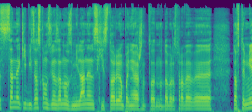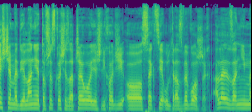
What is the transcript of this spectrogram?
scenę kibicowską związaną z Milanem, z historią, ponieważ no to na dobrą sprawę to w tym mieście Mediolanie to wszystko się zaczęło, jeśli chodzi o sekcję Ultras we Włoszech, ale zanim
